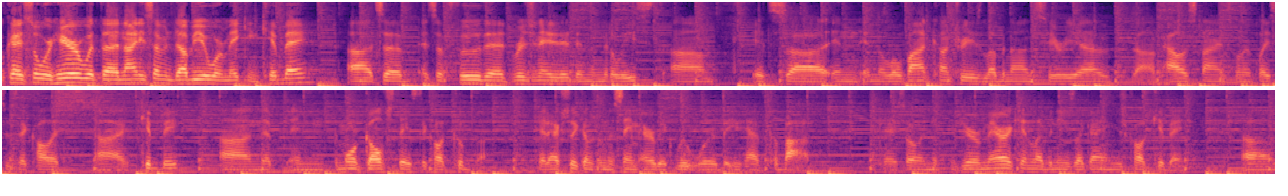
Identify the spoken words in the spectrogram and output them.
Okay, so we're here with the 97W. We're making kibbeh. Uh, it's a it's a food that originated in the Middle East. Um, it's uh, in in the Levant countries, Lebanon, Syria, uh, Palestine. Some other places they call it uh, kibbeh. Uh, in, the, in the more Gulf states, they call it kubba. It actually comes from the same Arabic root word that you have kebab. Okay, so if you're American Lebanese like I am, you just call it kibbeh. Um,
